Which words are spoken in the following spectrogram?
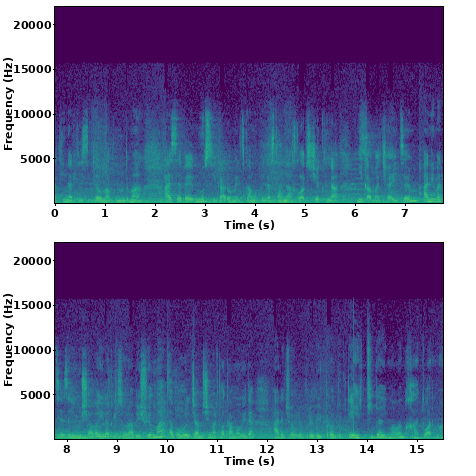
ათინათის თელმა გუნდმა, ასევე მუსიკა, რომელიც გამოფენასთან ახლავს, შექმნა ნიკა მაჩაიძემ. ანიმაციაზე იმუშავა ირაკლის ორაბიშვილმა. საბოლოო ჯამში მართლა გამოვიდა არაჩვეულებრივი პროდუქტი. ერთი და იმავე მხატვარმა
